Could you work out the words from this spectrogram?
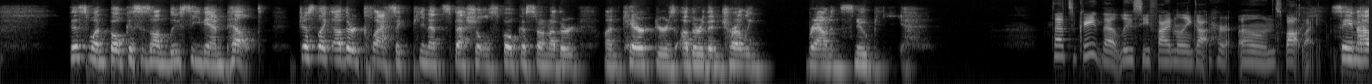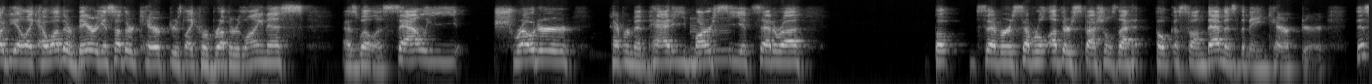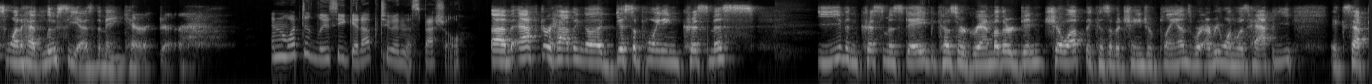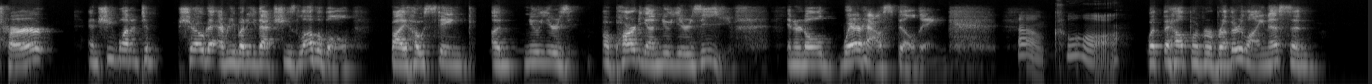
this one focuses on Lucy Van Pelt, just like other classic Peanuts specials focused on other on characters other than Charlie Brown and Snoopy. That's great that Lucy finally got her own spotlight. Same idea like how other various other characters like her brother Linus, as well as Sally, Schroeder, Peppermint Patty, Mm-hmm. Marcy, etc. But several several other specials that focused on them as the main character. This one had Lucy as the main character. And what did Lucy get up to in the special? Um, after having a disappointing Christmas Eve and Christmas Day because her grandmother didn't show up because of a change of plans where everyone was happy except her, and she wanted to show to everybody that she's lovable by hosting a New Year's a party on New Year's Eve in an old warehouse building Oh, cool. with the help of her brother Linus and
